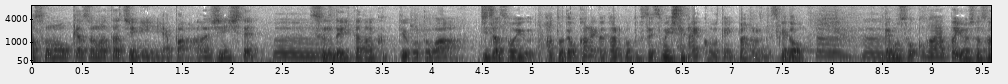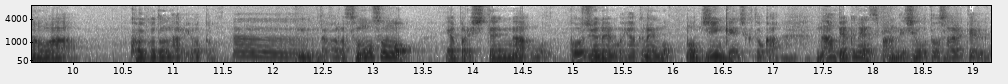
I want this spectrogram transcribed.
い、そのお客様たちにやっぱ安心して住んでいただくっていうことは実はそういう後でお金かかることを説明してない工務店いっぱいあるんですけど、うんうん、でもそこがやっぱり吉田さんはこういうことになるよと、うん、うん、だからそもそもやっぱり視点がもう50年後100年後の寺院建築とか何百年スパンで仕事をされてる、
